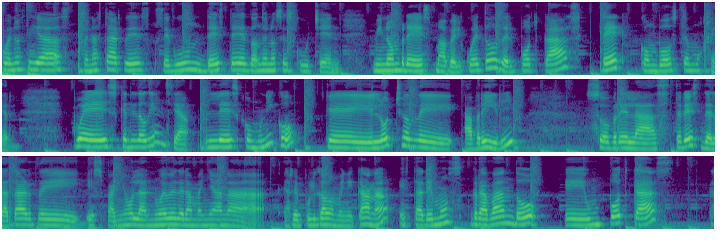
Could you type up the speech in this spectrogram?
Buenos días, buenas tardes, según desde donde nos escuchen. Mi nombre es Mabel Cueto del podcast Tech con voz de mujer. Pues, querida audiencia, les comunico que el 8 de abril, sobre las 3 de la tarde española, 9 de la mañana República Dominicana, estaremos grabando eh, un podcast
